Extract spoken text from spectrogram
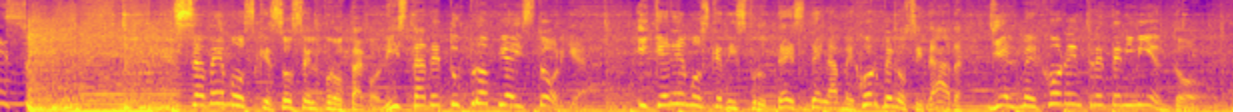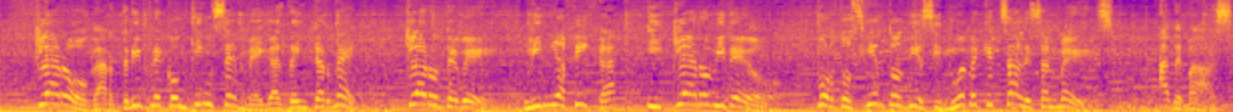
es... Sabemos que sos el protagonista de tu propia historia y queremos que disfrutes de la mejor velocidad y el mejor entretenimiento. Claro Hogar Triple con 15 megas de internet, Claro TV, línea fija y Claro Video por 219 quetzales al mes. Además,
